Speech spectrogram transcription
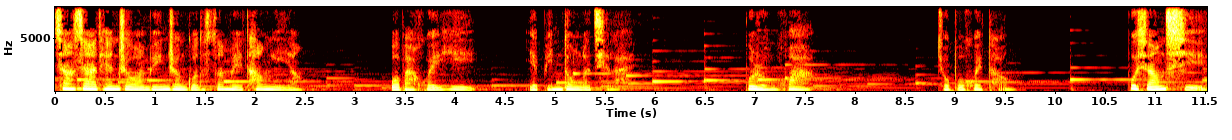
像夏天这碗冰镇过的酸梅汤一样，我把回忆也冰冻了起来。不融化，就不会疼；不想起，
